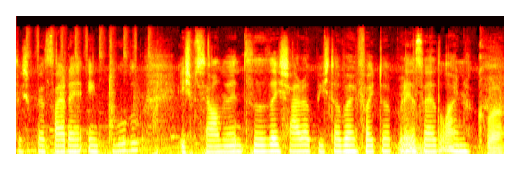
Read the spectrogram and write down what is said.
tens que pensar em, em tudo e, especialmente, deixar a pista bem feita para Uhum. esse headliner. Claro.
